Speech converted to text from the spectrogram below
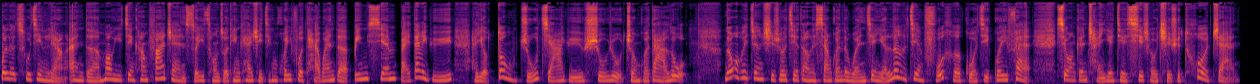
为了促进两岸的贸易健康发展，所以从昨天开始已经恢复台湾的冰鲜白带鱼还有冻竹荚鱼输入中国大陆。农委会证实说接到了相关的文件，也乐见符合国际规范，希望跟产业界携手持续拓展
